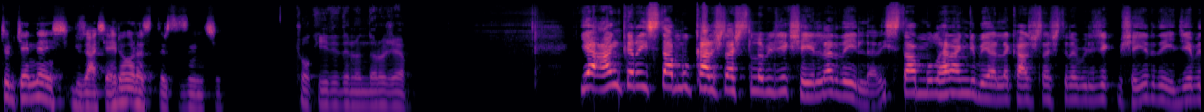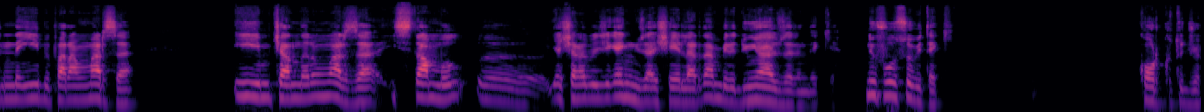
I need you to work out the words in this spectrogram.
Türkiye'nin en güzel şehri orasıdır sizin için. Çok iyi dedin Önder hocam. Ya Ankara İstanbul karşılaştırılabilecek şehirler değiller. İstanbul herhangi bir yerle karşılaştırabilecek bir şehir değil. Cebinde iyi bir paran varsa, iyi imkanların varsa İstanbul yaşanabilecek en güzel şehirlerden biri dünya üzerindeki. Nüfusu bir tek. Korkutucu.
